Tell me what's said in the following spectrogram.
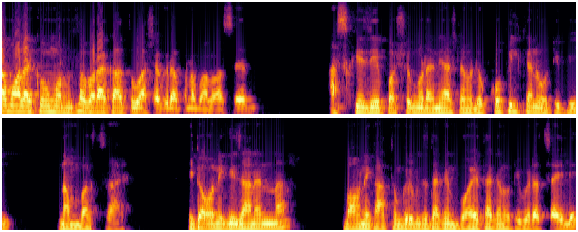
আসসালামু আলাইকুম রহমতুল্লাহ বারাকাতু আশা করি আপনারা ভালো আছেন। আজকে যে প্রসঙ্গটা নিয়ে আসলাম, এটা কপিল কেন ওটিপি নাম্বার চায় এটা অনেকেই জানেন না বা অনেক আতঙ্কের মধ্যে থাকেন, ভয়ে থাকেন ওটিপিটা চাইলে।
